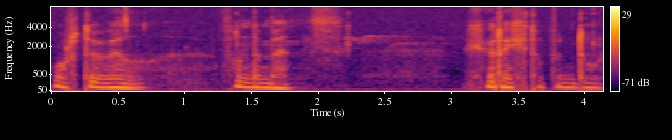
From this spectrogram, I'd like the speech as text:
wordt de wil van de mens gericht op het doel.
